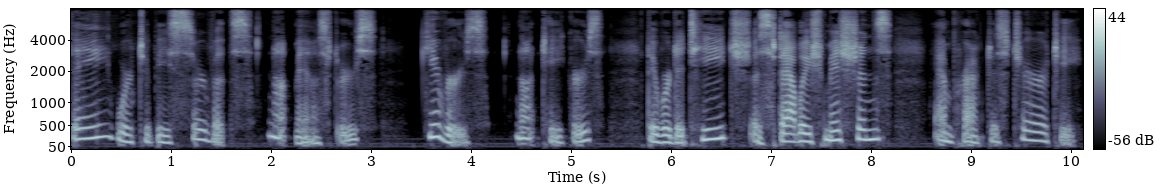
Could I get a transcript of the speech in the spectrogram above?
They were to be servants, not masters, givers, not takers. They were to teach, establish missions, and practice charity.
